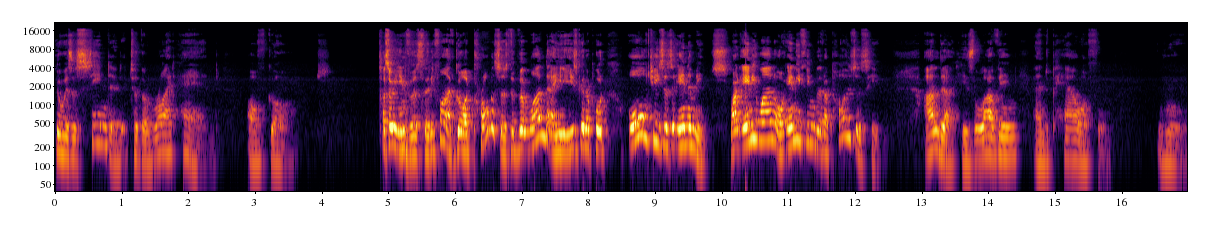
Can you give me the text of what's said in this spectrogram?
who has ascended to the right hand of God. Uh, so in verse 35, God promises that one day he's going to put all Jesus' enemies, right, anyone or anything that opposes him, under his loving and powerful rule.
